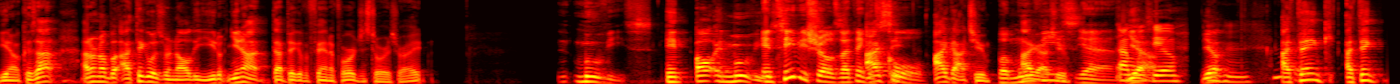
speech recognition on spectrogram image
You know, because I I don't know, but I think it was Ronaldo. You don't, you're not that big of a fan of origin stories, right? movies. In oh, in movies, In TV shows, I think I it's see. cool. I got you, But movies, I got you. movies, yeah. I'm Yeah. with you. Yep. Mhm. I think I think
